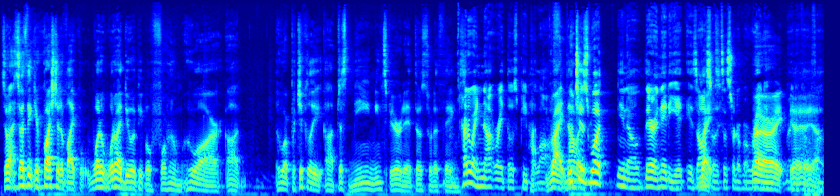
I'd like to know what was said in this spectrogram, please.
so, so I think your question of like, what, what do I do with people for whom who are uh, who are particularly uh, just mean, mean spirited, those sort of things. How do I not write those people off? Right, which is what you know. They're an idiot. Is also right. it's a sort of a right, right, right. yeah, yeah, yeah.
